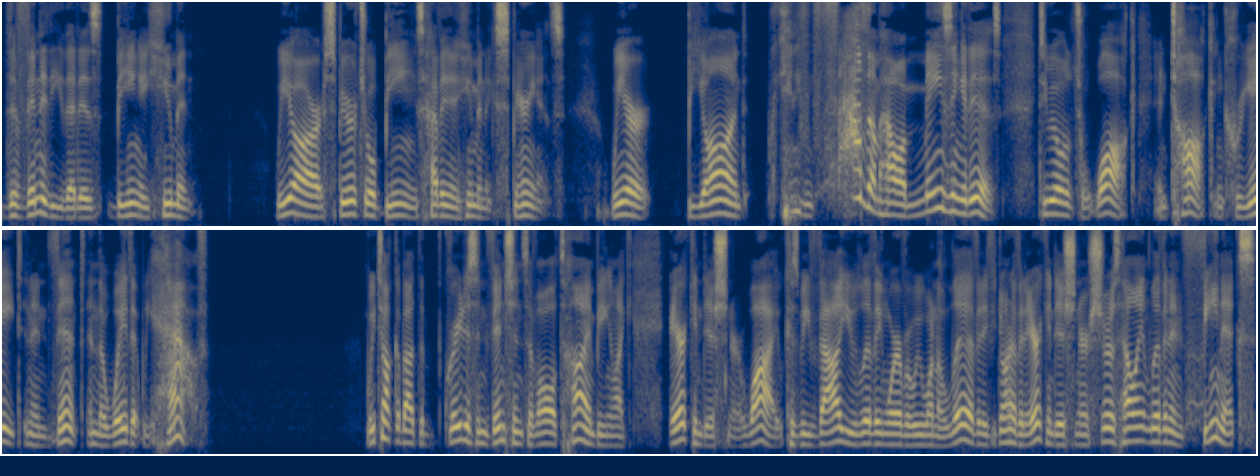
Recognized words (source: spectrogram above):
divinity that is being a human. We are spiritual beings having a human experience. We are beyond, we can't even fathom how amazing it is to be able to walk and talk and create and invent in the way that we have. We talk about the greatest inventions of all time being like air conditioner. Why? Because we value living wherever we want to live. And if you don't have an air conditioner, sure as hell ain't living in Phoenix.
